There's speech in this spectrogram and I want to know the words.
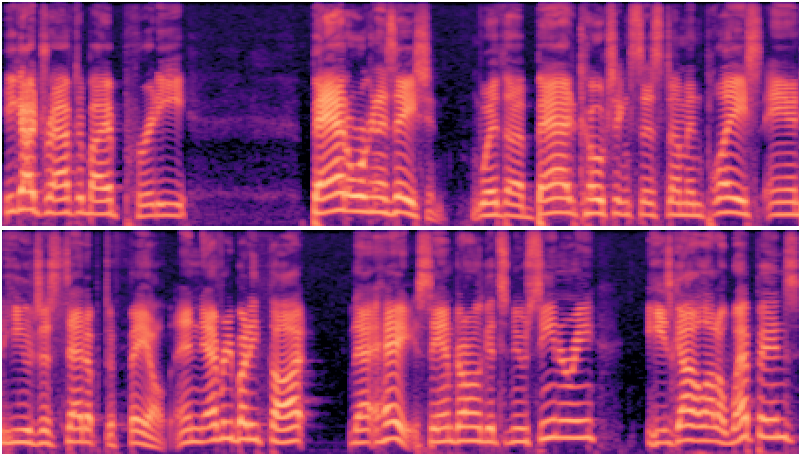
he got drafted by a pretty bad organization with a bad coaching system in place, and he was just set up to fail. And everybody thought that, hey, Sam Darnold gets new scenery. He's got a lot of weapons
